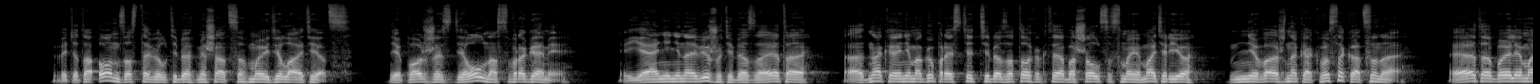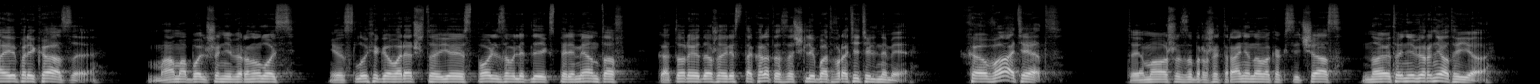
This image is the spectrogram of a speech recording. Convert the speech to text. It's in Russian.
Ведь это он заставил тебя вмешаться в мои дела, отец. И позже сделал нас врагами. Я не ненавижу тебя за это, однако я не могу простить тебя за то, как ты обошелся с моей матерью, неважно, как высока цена. Это были мои приказы. Мама больше не вернулась, и слухи говорят, что её использовали для экспериментов, которые даже аристократы сочли бы отвратительными. Хватит! Ты можешь изображать раненого, как сейчас, но это не вернёт её.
